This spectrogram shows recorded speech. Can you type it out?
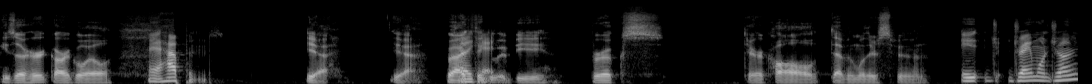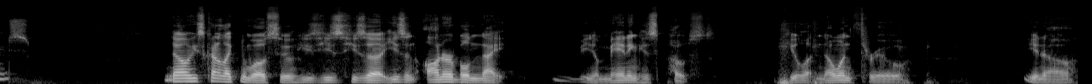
he's a hurt gargoyle. It happens. Yeah, yeah. But I think it would be Brooks, Derick Hall, Devon Witherspoon. I, Dr- Dre'Mont Jones? No, he's kind of like Nwosu. He's he's he's a he's an honorable knight, you know, manning his post. He'll let no one through, you know,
